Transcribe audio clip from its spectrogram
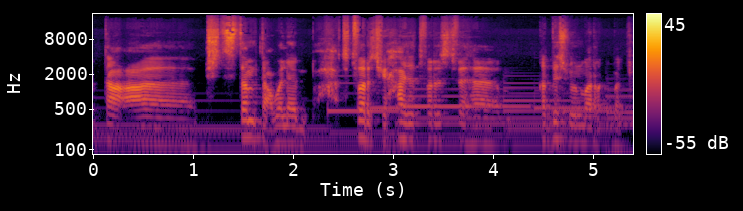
بتاع آه، باش تستمتع ولا تتفرج في حاجة تفرجت فيها قداش من مرة قبل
